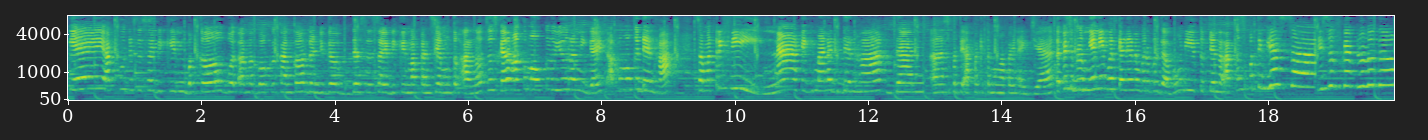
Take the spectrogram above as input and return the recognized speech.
Yeay, aku udah selesai bikin bekal buat Arnold bawa ke kantor dan juga udah selesai bikin makan siang untuk Arnold. So sekarang aku mau keluyuran nih guys, aku mau ke Den Haag sama Trivi. Nah, kayak gimana di Den Haag dan eh, seperti apa kita mau ngapain aja. Tapi sebelumnya nih buat kalian yang baru bergabung di YouTube channel aku seperti biasa, di subscribe dulu dong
